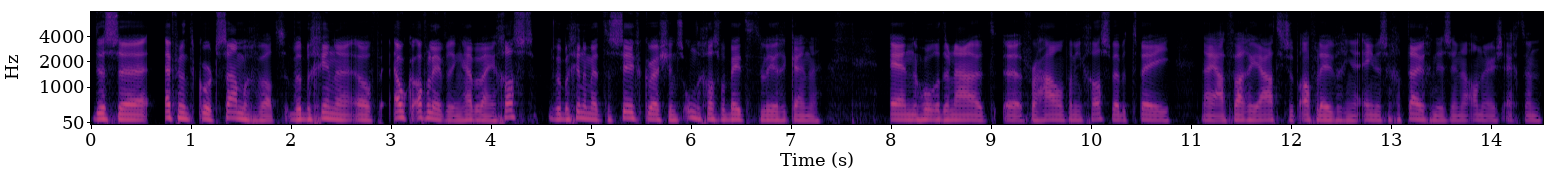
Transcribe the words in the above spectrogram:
Dus eh, even het kort samengevat. We beginnen, of elke aflevering hebben wij een gast. We beginnen met de safe questions om de gast wat beter te leren kennen. En horen daarna het eh, verhaal van die gast. We hebben twee nou ja, variaties op afleveringen. Eén is een getuigenis en de ander is echt een,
